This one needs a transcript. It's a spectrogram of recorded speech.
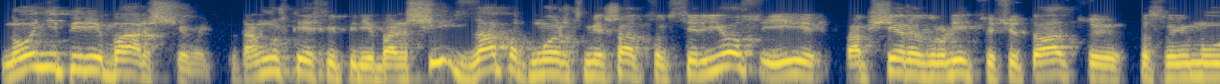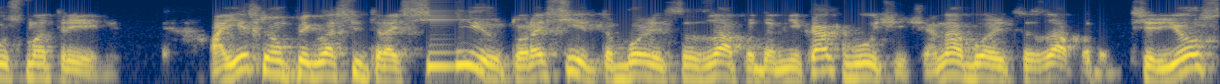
но не перебарщивать. Потому что если переборщить, Запад может вмешаться всерьез и вообще разрулить всю ситуацию по своему усмотрению. А если он пригласит Россию, то Россия-то борется с Западом не как Вучич, она борется с Западом всерьез,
